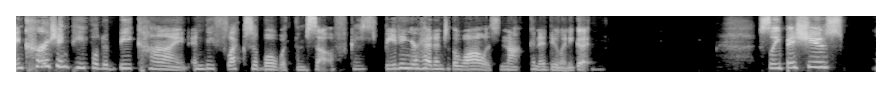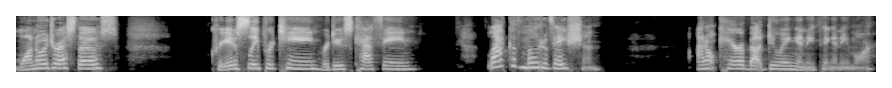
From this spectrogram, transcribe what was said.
encouraging people to be kind and be flexible with themselves because beating your head into the wall is not going to do any good. Sleep issues want to address those. Create a sleep routine reduce caffeine. Lack of motivation. I don't care about doing anything anymore.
